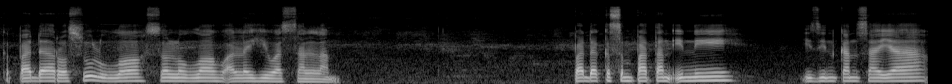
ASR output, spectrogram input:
kepada Rasulullah Sallallahu Alaihi Wasallam. Pada kesempatan ini, izinkan saya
